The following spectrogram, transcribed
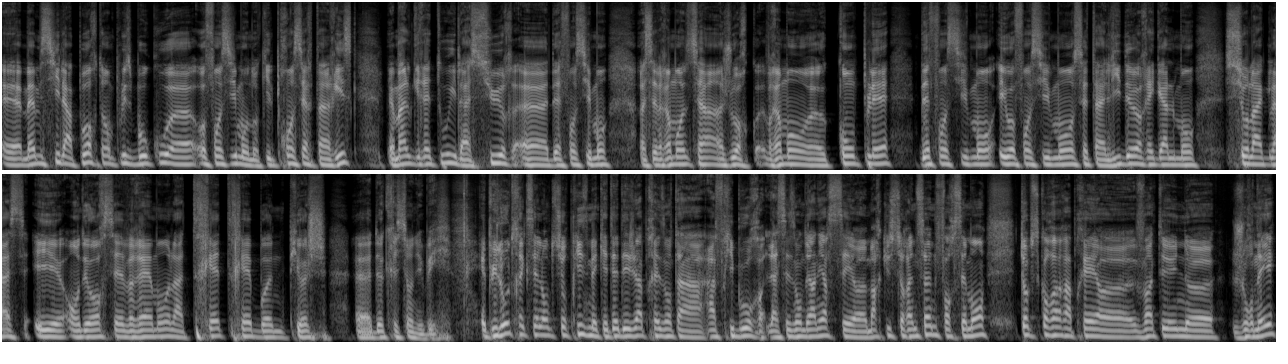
même s'il apporte en plus beaucoup offensivement. Donc il prend certains risques, mais malgré tout, il assure défensivement. C'est vraiment c'est un joueur vraiment complet défensivement et offensivement. C'est un leader également sur la glace et en dehors. C'est vraiment la très très bonne pioche de Christian Dubé. Et puis l'autre excellente surprise, mais qui était déjà présente à, Fribourg la saison dernière, c'est euh, Marcus Sorensen, forcément top scorer après 21 euh, euh, journées.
